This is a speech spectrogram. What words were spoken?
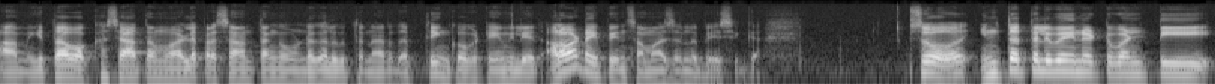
ఆ మిగతా ఒక్క శాతం వాళ్ళే ప్రశాంతంగా ఉండగలుగుతున్నారు తప్పితే ఇంకొకటి ఏమీ లేదు. అలవాటు అయిపోయింది సమాజంలో బేసిక్గా. సో ఇంత తెలివైనటువంటి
